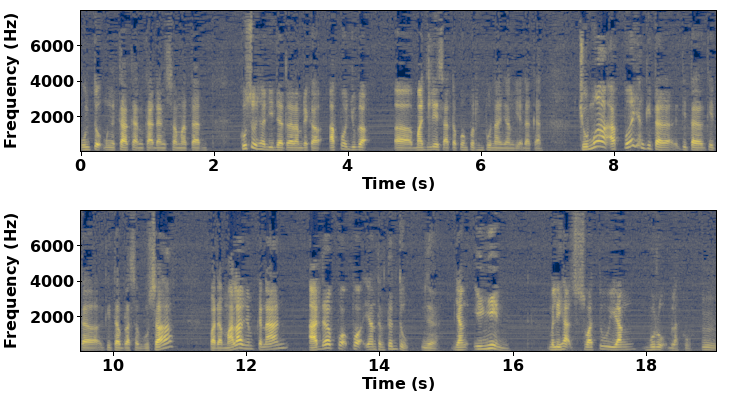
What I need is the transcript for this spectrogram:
untuk mengekalkan keadaan keselamatan khususnya di dataran mereka apa juga uh, majlis ataupun perhimpunan yang diadakan. Cuma apa yang kita kita kita kita berasa gusar pada malam yang berkenaan ada puak-puak yang tertentu yeah. yang ingin melihat sesuatu yang buruk berlaku. Mm.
